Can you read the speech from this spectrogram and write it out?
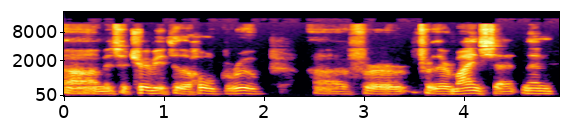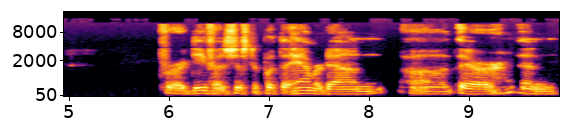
um, it's a tribute to the whole group uh, for for their mindset, and then for our defense just to put the hammer down uh, there and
